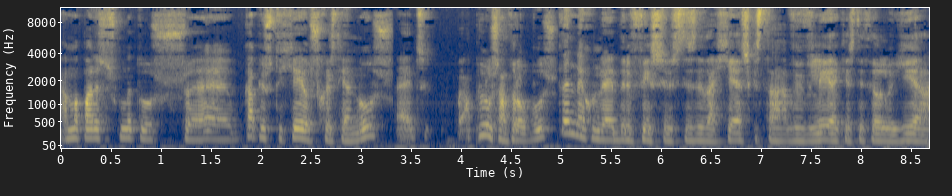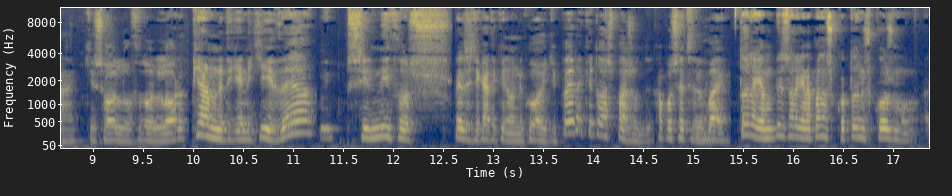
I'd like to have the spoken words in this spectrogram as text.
άμα πάρεις, ας πούμε, τους. Ε, κάποιους τυχαίους χριστιανούς, έτσι, απλούς ανθρώπους, δεν έχουν εντρυφήσει στις διδαχές και στα βιβλία και στη θεολογία και σε όλο αυτό το lore. Πιάνουν τη γενική ιδέα, συνήθως παίζει και κάτι κοινωνικό εκεί πέρα και το ασπάζονται. Κάπως έτσι δεν πάει. Τώρα για να μου πεις τώρα για να πάει να σκοτώνεις κόσμο. ε,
